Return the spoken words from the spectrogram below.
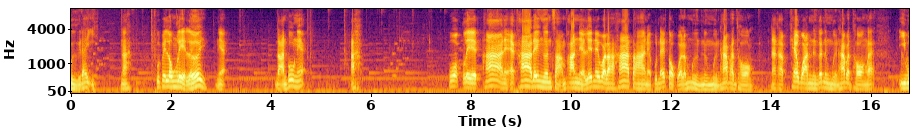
มือได้อีกนะคุณไปลงเลทเลยเนี่ยด่านพวกนี้อะ พวกเลท5เนี่ยแอค5ได้เงิน 3,000เนี่ยเล่นได้วันละ5ตาเนี่ยคุณได้ตกวันละหมื่นหนึ่งหมื่นห้าพันทองนะครับแค่วันหนึ่งก็15,000ทองแล้วอีโว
